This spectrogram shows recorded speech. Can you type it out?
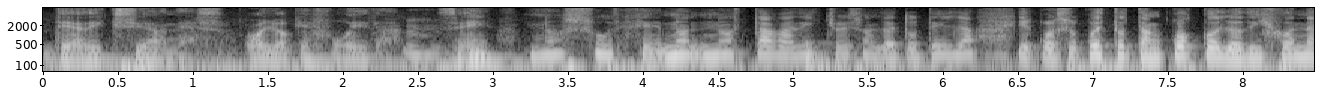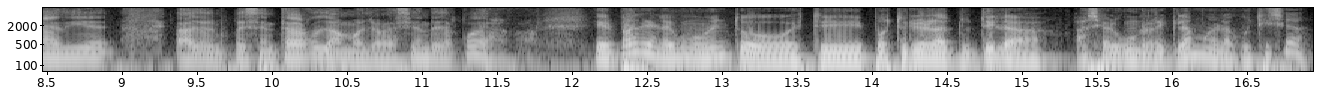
de adicciones o lo que fuera, ¿sí? No surge, no, no estaba dicho eso en la tutela y por supuesto tampoco lo dijo nadie al presentar la homologación del acuerdo. ¿El padre en algún momento este, posterior a la tutela hace algún reclamo a la justicia?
